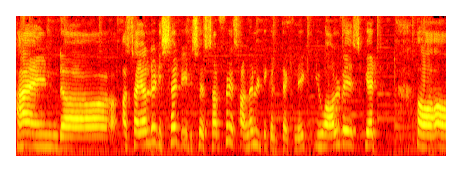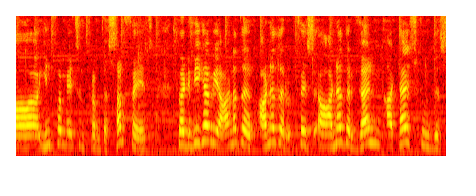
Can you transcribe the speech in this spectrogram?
And uh, as I already said, it is a surface analytical technique. You always get uh, information from the surface but we have another another another gun attached to this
